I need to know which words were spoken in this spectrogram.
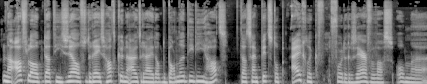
na afloop dat hij zelfs de race had kunnen uitrijden op de banden die hij had. Dat zijn pitstop eigenlijk voor de reserve was om, eh,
